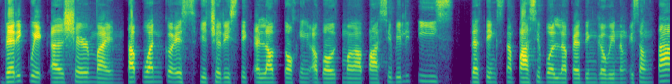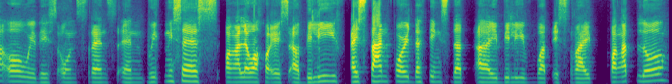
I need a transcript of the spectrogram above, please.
Very quick, I'll share mine. Top one ko is futuristic. I love talking about mga possibilities, the things na possible na pwedeng gawin ng isang tao with his own strengths and weaknesses. Pangalawa ko is a belief. I stand for the things that I believe what is right. Pangatlo,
